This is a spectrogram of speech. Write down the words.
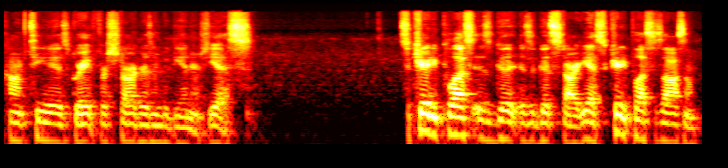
CompTIA is great for starters and beginners. Yes. Security Plus is good is a good start. Yeah, Security Plus is awesome.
